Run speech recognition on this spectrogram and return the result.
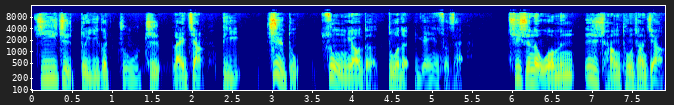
机制对一个组织来讲比制度重要的多的原因所在。其实呢，我们日常通常讲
